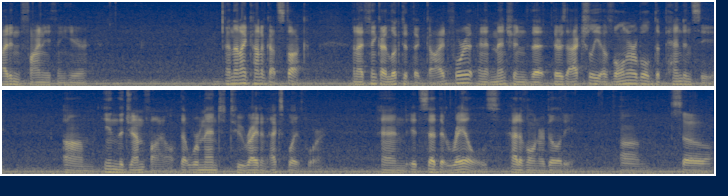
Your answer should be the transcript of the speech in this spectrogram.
I didn't find anything here. And then I kind of got stuck. And I think I looked at the guide for it, and it mentioned that there's actually a vulnerable dependency um, in the gem file that we're meant to write an exploit for. And it said that Rails had a vulnerability. Um, so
